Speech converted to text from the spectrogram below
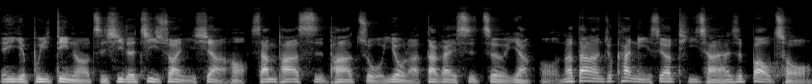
诶也不一定哦。仔细的计算一下哈，三趴四趴左右啦，大概是这样哦。那当然就看你是要题材还是报酬，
